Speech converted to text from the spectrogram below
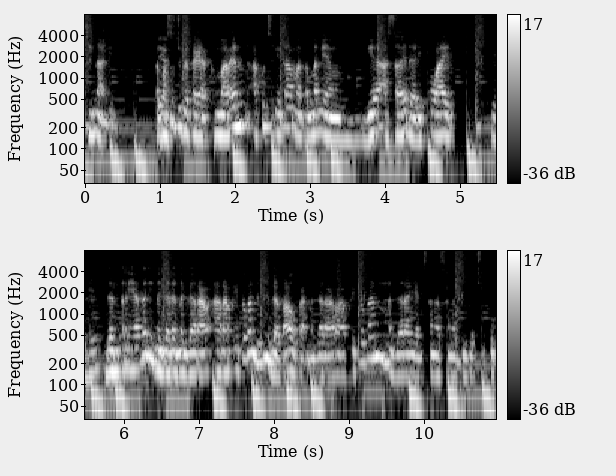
Cina gitu. Termasuk yeah. juga kayak kemarin aku cerita sama teman yang dia asalnya dari Kuwait. Mm-hmm. dan ternyata di negara-negara Arab itu kan kita juga tahu kan negara Arab itu kan negara yang sangat-sangat juga cukup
